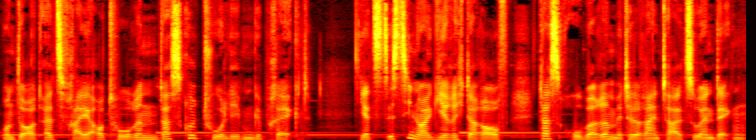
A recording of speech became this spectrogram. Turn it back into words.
und dort als freie Autorin das Kulturleben geprägt. Jetzt ist sie neugierig darauf, das obere Mittelrheintal zu entdecken.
